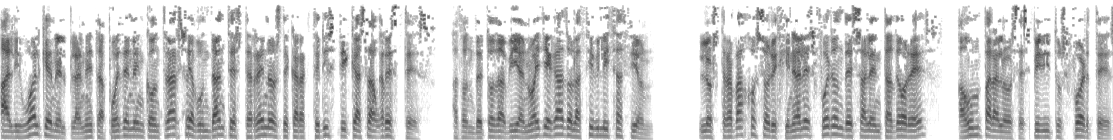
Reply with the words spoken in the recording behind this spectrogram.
al igual que en el planeta pueden encontrarse abundantes terrenos de características agrestes, a donde todavía no ha llegado la civilización. Los trabajos originales fueron desalentadores, aún para los espíritus fuertes,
